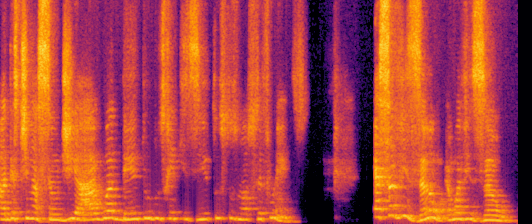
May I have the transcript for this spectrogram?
a destinação de água dentro dos requisitos dos nossos efluentes. Essa visão é uma visão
